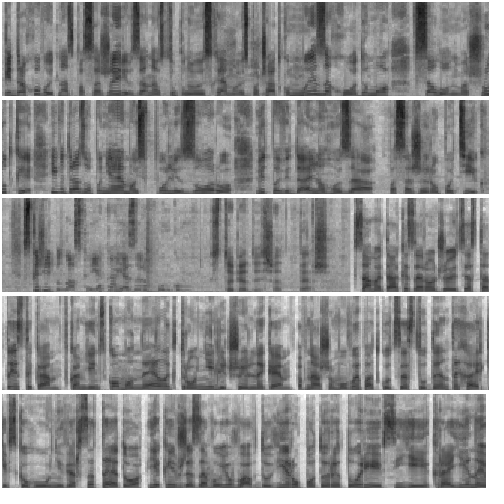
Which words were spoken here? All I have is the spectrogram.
Підраховують нас пасажирів за наступною схемою. Спочатку ми заходимо в салон маршрутки і відразу опиняємось в полі зору відповідального за пасажиропотік. Скажіть, будь ласка, яка я за рахунком? 151. Саме так і зароджується статистика. В Кам'янському не електронні лічильники. В нашому випадку це студенти Харківського університету, який вже завоював довіру по території всієї країни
